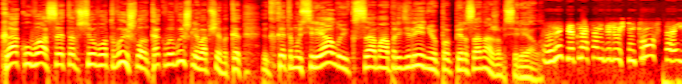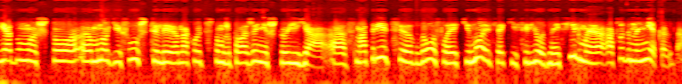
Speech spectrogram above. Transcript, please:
Как у вас это все вот вышло? Как вы вышли вообще к, к этому сериалу и к самоопределению по персонажам сериала? Вы знаете, это на самом деле очень просто. Я думаю, что э, многие слушатели находятся в том же положении, что и я. А смотреть взрослое кино и всякие серьезные фильмы особенно некогда.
